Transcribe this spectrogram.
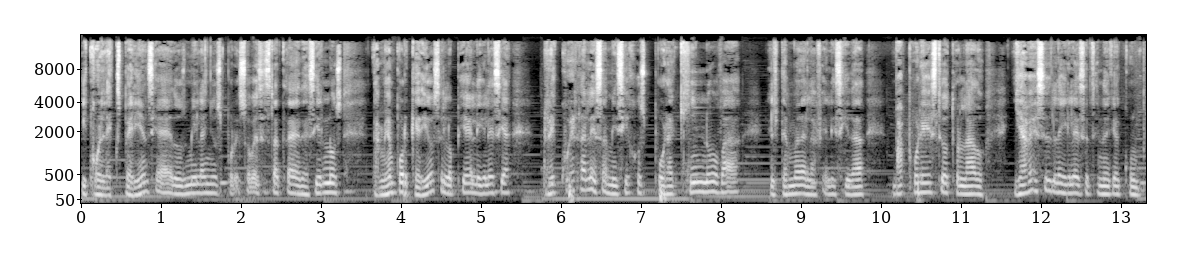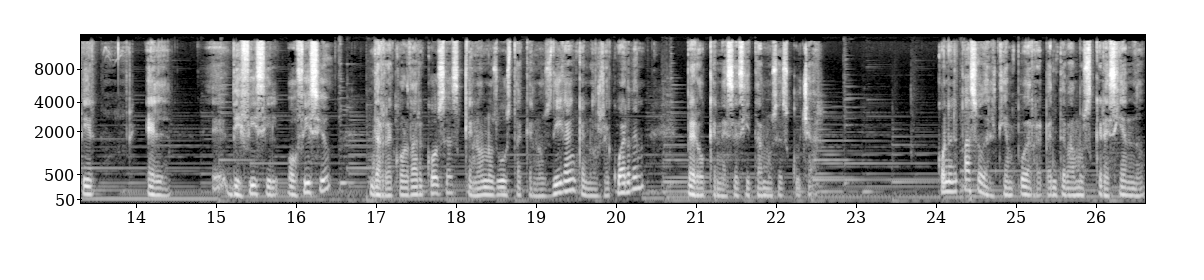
y con la experiencia de dos mil años, por eso a veces trata de decirnos, también porque Dios se lo pide a la iglesia, recuérdales a mis hijos, por aquí no va el tema de la felicidad, va por este otro lado. Y a veces la iglesia tiene que cumplir el eh, difícil oficio de recordar cosas que no nos gusta que nos digan, que nos recuerden, pero que necesitamos escuchar. Con el paso del tiempo de repente vamos creciendo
